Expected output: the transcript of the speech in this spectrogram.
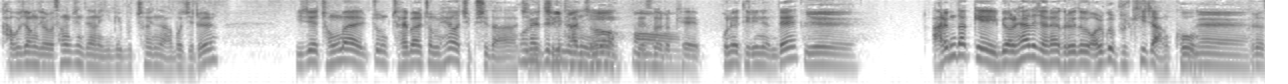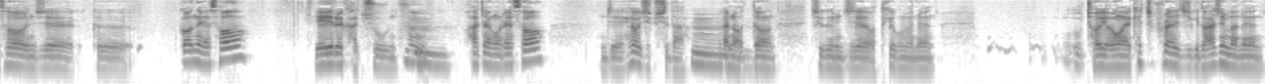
가부장제로 상징되는 이미 묻혀 있는 아버지를 이제 정말 좀 제발 좀 헤어집시다. 보내드리면서 그래서 어. 이렇게 보내드리는데 예. 아름답게 이별해야 되잖아요. 그래도 얼굴 붉히지 않고 네. 그래서 이제 그 꺼내서 예의를 갖춘 후 음. 화장을 해서 이제 헤어집시다라는 음. 어떤 지금 이제 어떻게 보면은 저희 영화의 캐치프레이즈이기도 하지만은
